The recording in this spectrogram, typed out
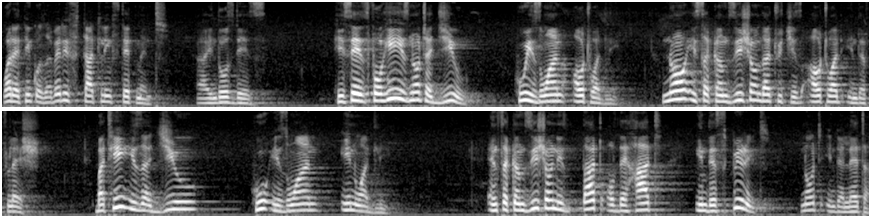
what I think was a very startling statement uh, in those days. He says, For he is not a Jew who is one outwardly, nor is circumcision that which is outward in the flesh, but he is a Jew who is one inwardly. And circumcision is that of the heart in the spirit, not in the letter,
